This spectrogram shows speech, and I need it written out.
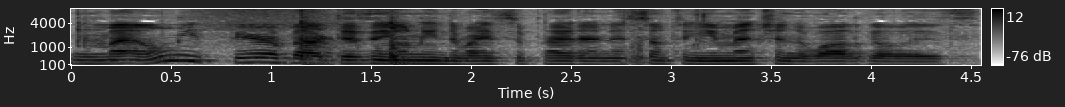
My only fear about Disney owning the rights to Predator, and it's something you mentioned a while ago, is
